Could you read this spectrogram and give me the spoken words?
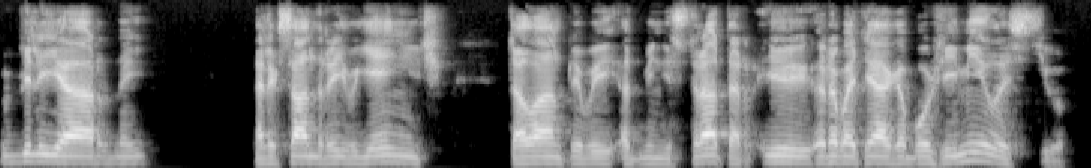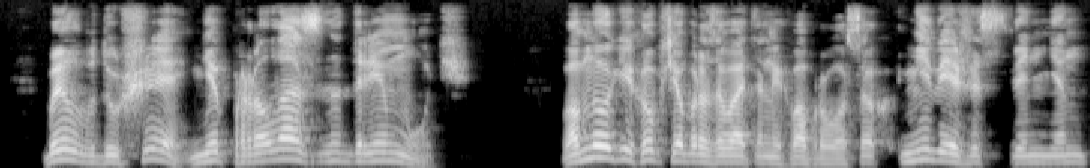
в бильярдной. Александр Евгеньевич, талантливый администратор и работяга Божьей милостью, был в душе непролазно дремуч, во многих общеобразовательных вопросах невежественен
